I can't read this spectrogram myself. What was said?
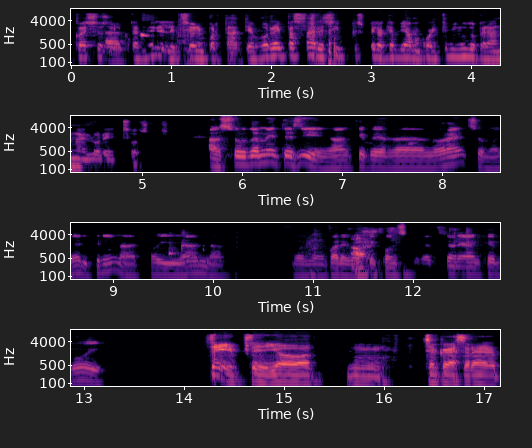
queste sono per me le lezioni importanti. E vorrei passare, sì, spero che abbiamo qualche minuto per Anna e Lorenzo. Assolutamente sì, anche per uh, Lorenzo, magari prima e poi Anna. Vogliono fare qualche ah. considerazione anche voi? Sì, sì, io mh, mm, cerco di essere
